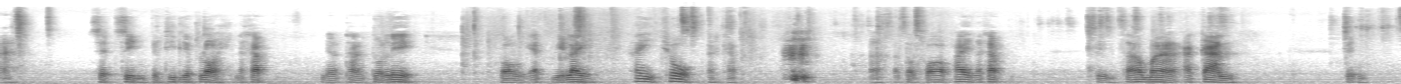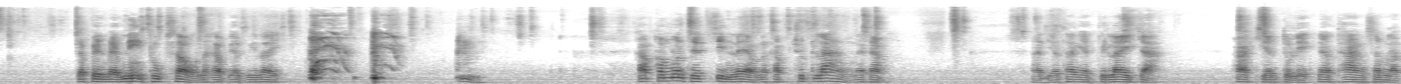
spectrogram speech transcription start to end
อ่าเสร็จสิ้นเป็นที่เรียบร้อยนะครับ แนวทางตัวเลขของแอดวิไลให้โชคนะครับอะต้องขออภัยนะครับ ตื่นเช้ามาอาการ เป็น จะเป็นแบบนี้ทุกเช้านะครับแอดวิไลครับคำนวณเสร็จสิ้นแล้วนะครับ ชุดล่างนะครับเดี๋ยวทางแอดวิไลจะพาเขียนตัวเลขแนวทางสำหรับ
